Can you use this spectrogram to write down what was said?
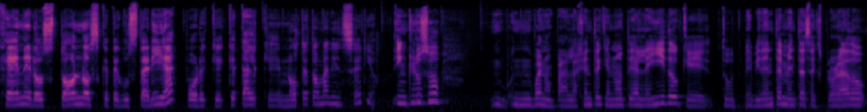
géneros, tonos que te gustaría, porque qué tal que no te toman en serio. Incluso bueno, para la gente que no te ha leído, que tú evidentemente has explorado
